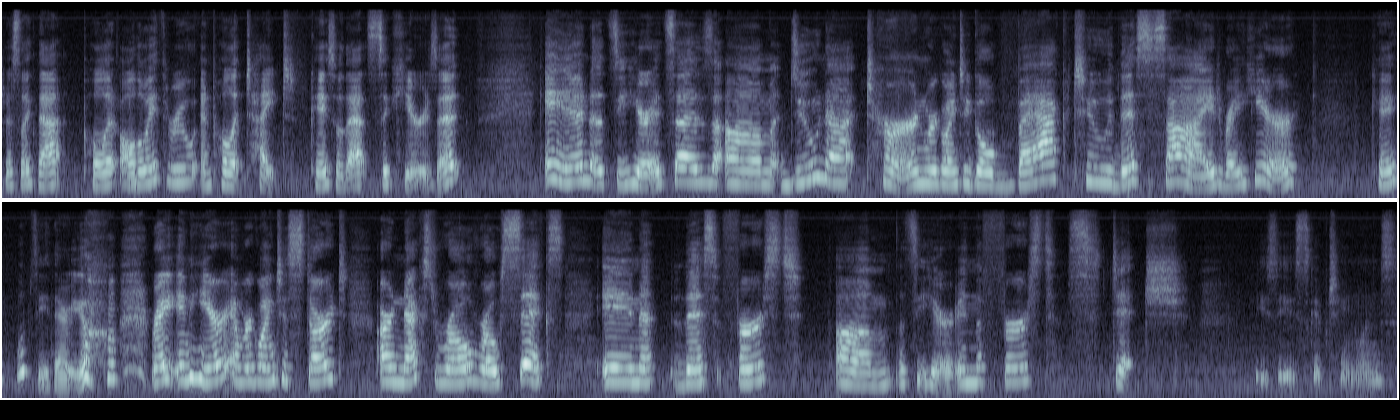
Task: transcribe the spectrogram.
just like that, pull it all the way through and pull it tight. Okay, so that secures it. And let's see here, it says um, do not turn. We're going to go back to this side right here Okay, whoopsie, there we go. right in here, and we're going to start our next row, row six, in this first, um, let's see here, in the first stitch. You see, skip chain ones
